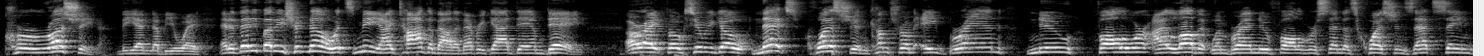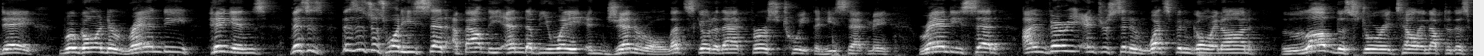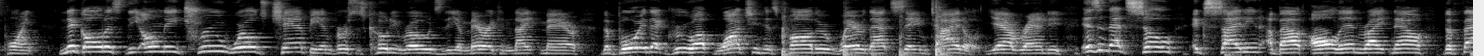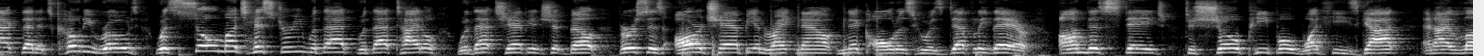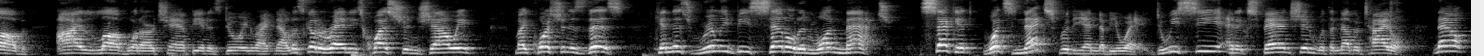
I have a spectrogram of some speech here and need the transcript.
crushing the NWA. And if anybody should know, it's me. I talk about him every goddamn day. All right, folks, here we go. Next question comes from a brand new follower. I love it when brand new followers send us questions that same day. We're going to Randy Higgins. This is this is just what he said about the NWA in general. Let's go to that first tweet that he sent me. Randy said, "I'm very interested in what's been going on. Love the storytelling up to this point. Nick Aldis, the only true world's champion versus Cody Rhodes, the American Nightmare, the boy that grew up watching his father wear that same title. Yeah, Randy, isn't that so exciting about All In right now? The fact that it's Cody Rhodes with so much history with that with that title, with that championship belt versus our champion right now, Nick Aldis, who is definitely there on this stage to show people what he's got. And I love I love what our champion is doing right now. Let's go to Randy's question, shall we? My question is this Can this really be settled in one match? Second, what's next for the NWA? Do we see an expansion with another title? Now,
